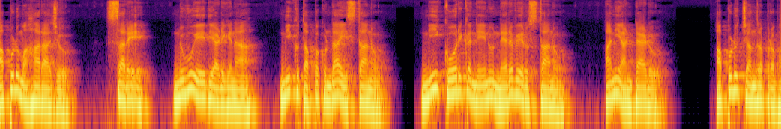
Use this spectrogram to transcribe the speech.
అప్పుడు మహారాజు సరే నువ్వు ఏది అడిగినా నీకు తప్పకుండా ఇస్తాను. నీ కోరిక నేను నెరవేరుస్తాను అని అంటాడు. అప్పుడు చంద్రప్రభ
